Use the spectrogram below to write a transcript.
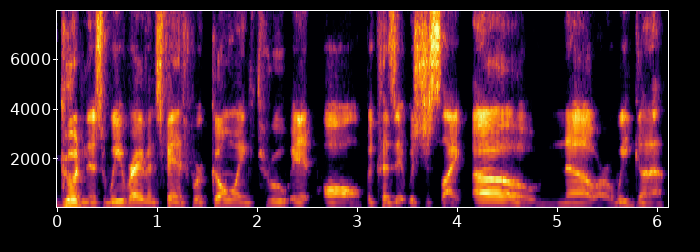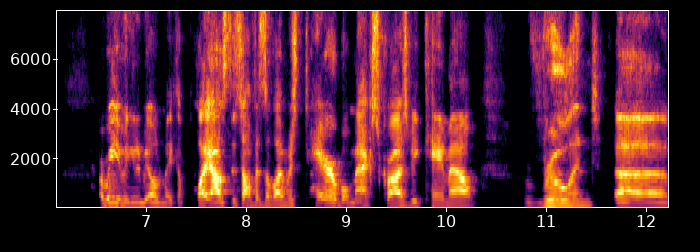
goodness, we Ravens fans were going through it all because it was just like, oh no, are we gonna, are we even gonna be able to make the playoffs? This offensive line was terrible. Maxx Crosby came out, ruined uh,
